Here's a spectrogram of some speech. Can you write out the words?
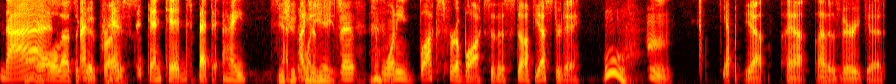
That's Oh, that's a good price. Unprecedented, but I You shoot sadly- I just spent 20 bucks for a box of this stuff yesterday. Ooh. Hmm. Yep. Yeah, yeah, that is very good.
